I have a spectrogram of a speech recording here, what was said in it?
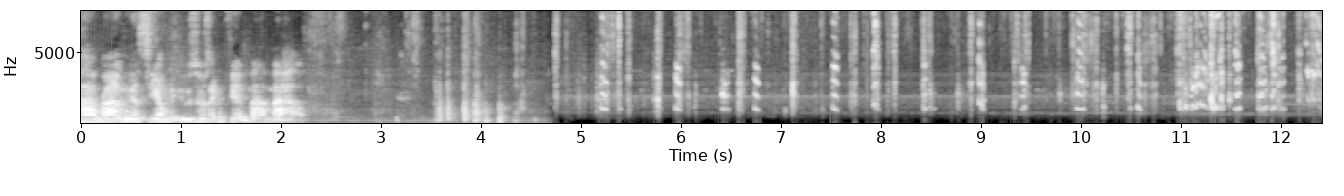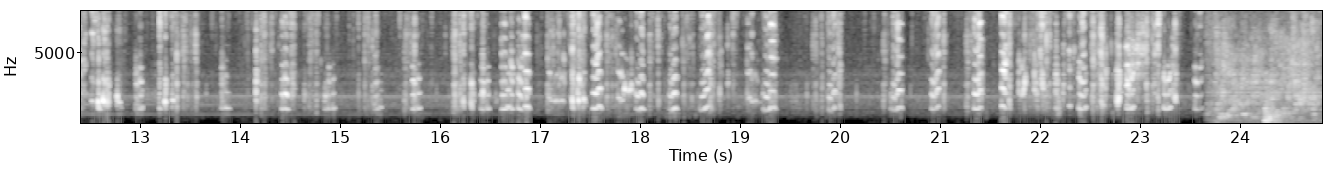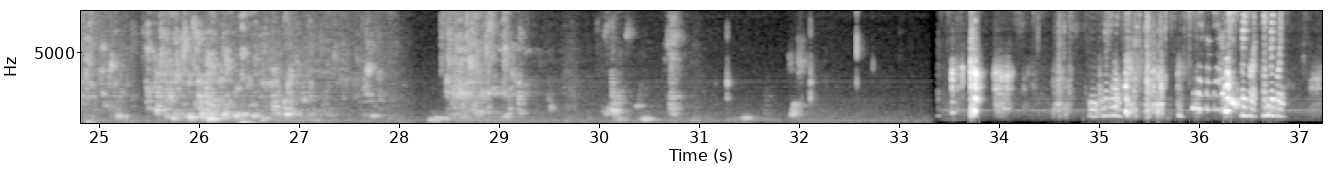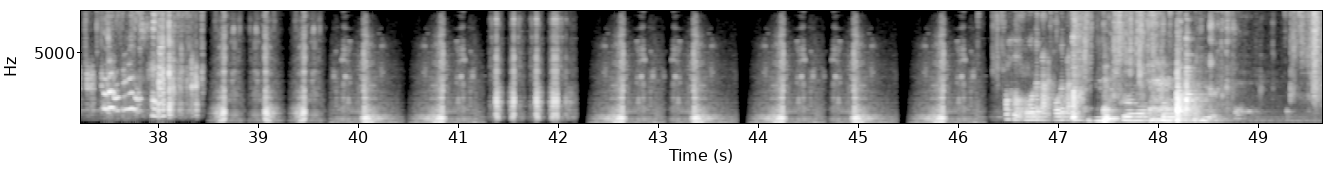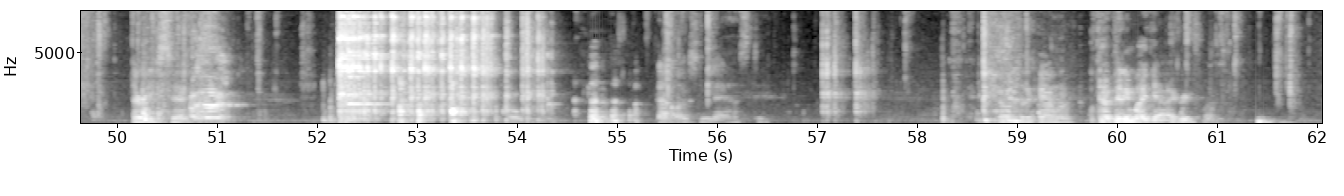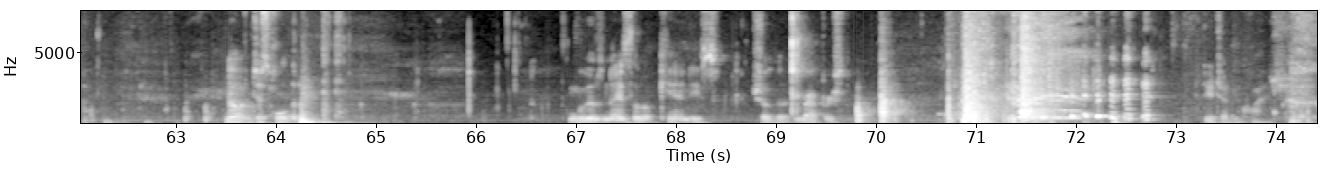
I'm. I'm gonna see how many Ouzos I can fit in my mouth. You girl, go over here. 36. Oh, that looks nasty. Show it to the camera. I'm hitting my gag reflex. No, just hold it up. Look at those nice little candies. Show the wrappers. DJ, be quiet. Shh.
